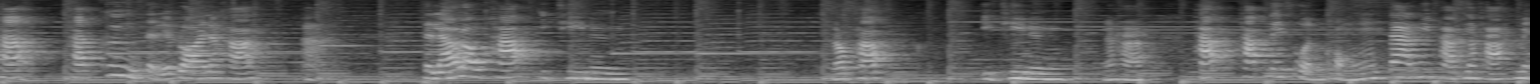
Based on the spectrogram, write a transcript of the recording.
พับพับครึ่งเสร็จเรียบร้อยนะคะอะเสร็จแล้วเราพับอีกทีหนึ่งเราพับอีกทีหนึ่งนะคะ พับพับในส่วนของด้านที่พับนะคะ ไม่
